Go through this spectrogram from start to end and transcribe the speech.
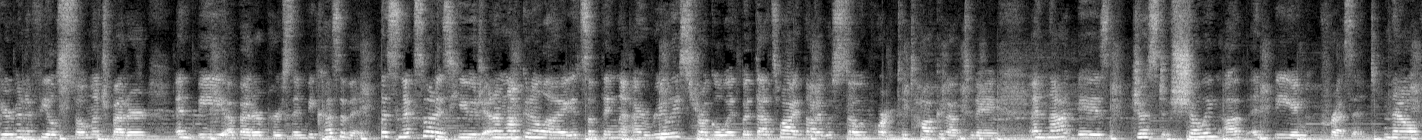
You're gonna feel so much better and be a better person because of it. This next one is huge and I'm not gonna lie, it's something that I really struggle with, but that's why I thought it was so important to talk about today. And that is just showing up and being present. Now,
